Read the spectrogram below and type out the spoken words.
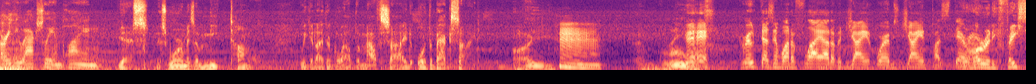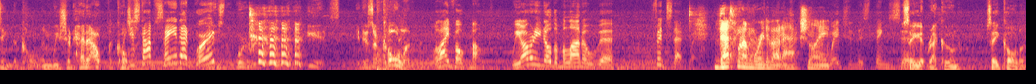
are you actually implying Yes, this worm is a meat tunnel. We could either go out the mouth side or the back side. I hmm. Am Groot. Groot doesn't want to fly out of a giant worm's giant posterior. We're already facing the colon. We should head out the colon. Would you stop saying that word? Because the word colon is. It is a colon. Well, I vote mouth. We already know the Milano uh, fits that way. That's what I'm worried about, actually. Wedged in this thing's uh, Say it, raccoon. Say colon.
